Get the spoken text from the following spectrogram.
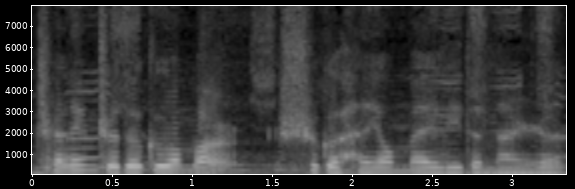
陈林哲的哥们儿是个很有魅力的男人。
